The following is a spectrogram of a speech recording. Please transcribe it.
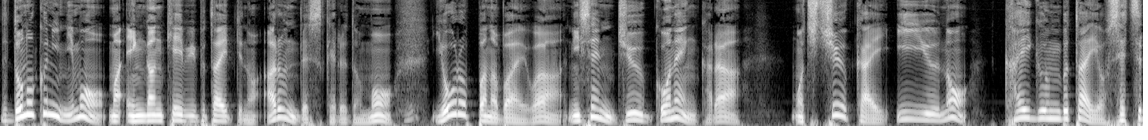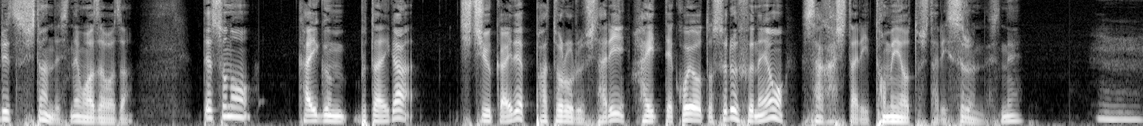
でどの国にも、まあ、沿岸警備部隊っていうのはあるんですけれども、ヨーロッパの場合は2015年からもう地中海 EU の海軍部隊を設立したんですね、わざわざ。で、その海軍部隊が地中海でパトロールしたり、入ってこようとする船を探したり、止めようとしたりするんですね。うん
